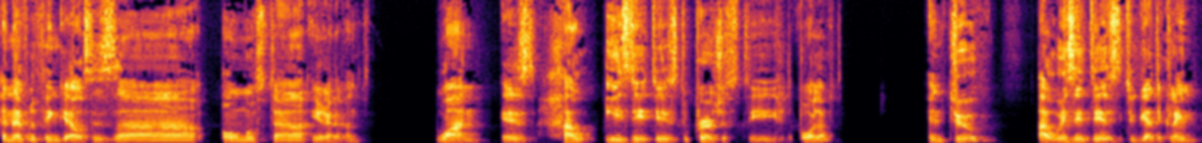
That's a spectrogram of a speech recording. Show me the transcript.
and everything else is uh, almost uh, irrelevant. One is how easy it is to purchase the, the product, and two, how easy it is to get the claim,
